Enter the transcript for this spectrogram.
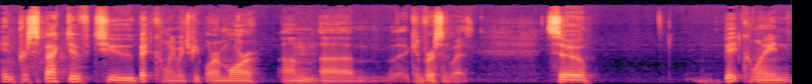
in perspective to Bitcoin, which people are more um, um, conversant with. So Bitcoin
